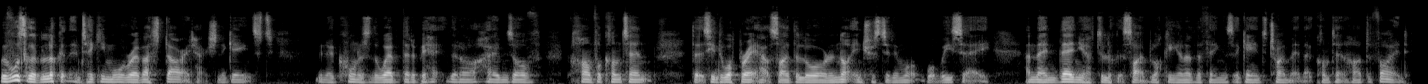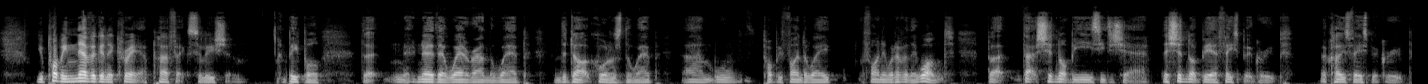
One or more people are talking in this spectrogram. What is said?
We've also got to look at them taking more robust direct action against you know corners of the web that are that are homes of harmful content that seem to operate outside the law and are not interested in what, what we say. And then then you have to look at site blocking and other things again to try and make that content hard to find. You're probably never going to create a perfect solution and people that you know, know, their way around the web and the dark corners of the web um, will probably find a way finding whatever they want. But that should not be easy to share. There should not be a Facebook group, a closed Facebook group,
